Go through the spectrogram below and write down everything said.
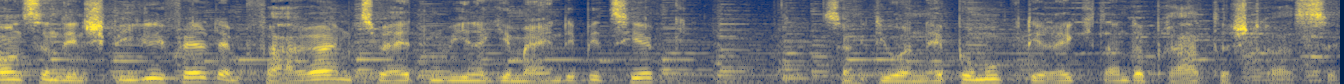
Konstantin Spiegelfeld, ein Pfarrer im zweiten Wiener Gemeindebezirk, St. Johann Nepomuk, direkt an der Praterstraße.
